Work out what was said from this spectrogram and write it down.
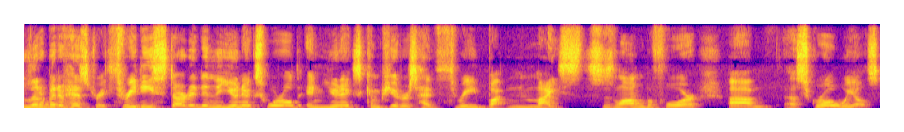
little bit of history. 3D started in the Unix world, and Unix computers had three button mice. This is long before um, uh, scroll wheels.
